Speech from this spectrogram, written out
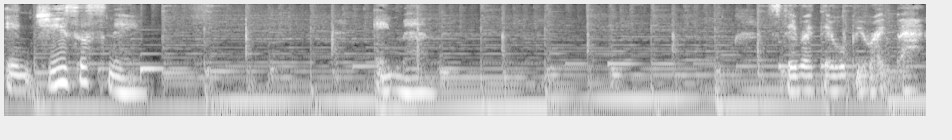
In Jesus' name, amen. Stay right there. We'll be right back.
